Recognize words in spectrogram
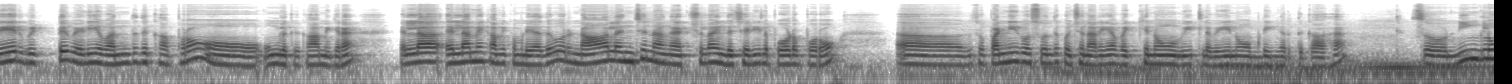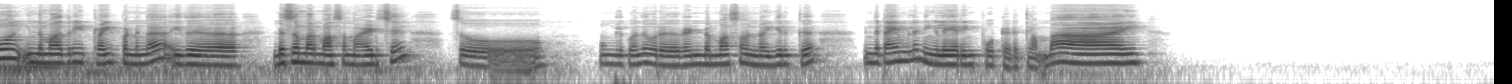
வேர் விட்டு வெளியே வந்ததுக்கப்புறம் உங்களுக்கு காமிக்கிறேன். எல்லா எல்லாமே காமிக்க முடியாது. ஒரு நாலஞ்சு நாங்கள் ஆக்சுவலாக இந்த செடியில் போட போகிறோம் ஸோ பன்னீர் ரோஸ் வந்து கொஞ்சம் நிறையா வைக்கணும் வீட்டில் வேணும் அப்படிங்கிறதுக்காக. ஸோ நீங்களும் இந்த மாதிரி ட்ரை பண்ணுங்கள் இது டிசம்பர் மாதம் ஆயிடுச்சு. ஸோ உங்களுக்கு வந்து ஒரு ரெண்டு மாதம் இன்னும் இருக்குது இந்த டைமில் நீங்கள் லேயரிங் போட்டு எடுக்கலாம். பாய்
